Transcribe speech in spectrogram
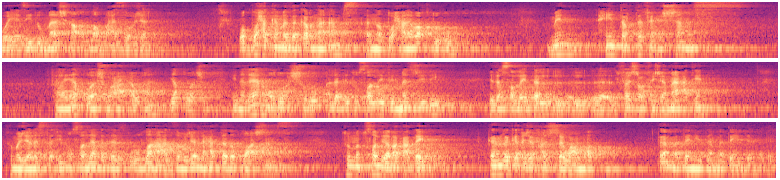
ويزيد ما شاء الله عز وجل. والضحى كما ذكرنا أمس أن الضحى وقته من حين ترتفع الشمس فيقوى شعاعها يقوى شعاعها. يعني غير موضوع الشروق التي تصلي في المسجد إذا صليت الفجر في جماعة ثم جلست في مصلاك تذكر الله عز وجل حتى تطلع الشمس. ثم تصلي ركعتين كان لك أجر حجة وعمرة. تامتين تامتين تامتين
